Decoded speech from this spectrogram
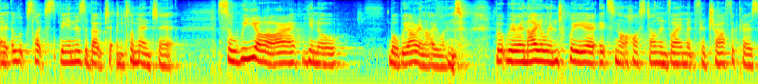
it looks like Spain is about to implement it. So we are, you know, well, we are an island, but we're an island where it's not a hostile environment for traffickers.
